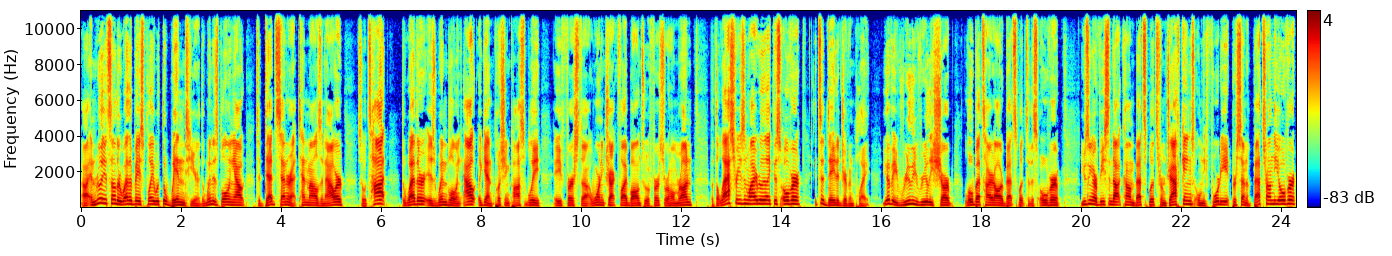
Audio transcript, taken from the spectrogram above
Uh, and really, it's another weather based play with the wind here. The wind is blowing out to dead center at 10 miles an hour. So, it's hot. The weather is wind blowing out. Again, pushing possibly a first uh, warning track fly ball into a first for a home run. But the last reason why I really like this over, it's a data driven play. You have a really, really sharp low bets, higher dollar bet split to this over. Using our VSiN.com bet splits from DraftKings, only 48% of bets are on the over,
